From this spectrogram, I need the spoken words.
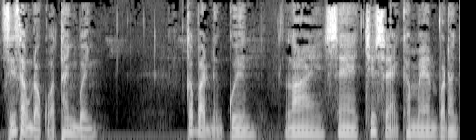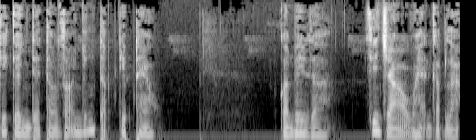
Dưới giọng đọc của Thanh Bình Các bạn đừng quên like, share, chia sẻ, comment và đăng ký kênh để theo dõi những tập tiếp theo. Còn bây giờ, xin chào và hẹn gặp lại.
